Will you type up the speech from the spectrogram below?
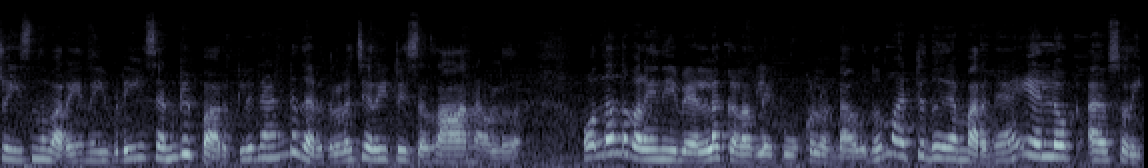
ട്രീസ് എന്ന് പറയുന്നത് ഇവിടെ ഈ സെൻട്രൽ പാർക്കിൽ രണ്ട് തരത്തിലുള്ള ചെറി ട്രീസാണ് സാധാരണ ഉള്ളത്. ഒന്നെന്ന് പറയുന്ന ഈ വെള്ള കളറിലെ പൂക്കൾ ഉണ്ടാകുന്നു മറ്റത് ഞാൻ പറഞ്ഞ യെല്ലോ സോറി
